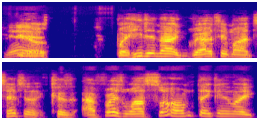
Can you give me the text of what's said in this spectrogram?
Yeah, You know, but he did not gravitate my attention because at first when I saw him, I'm thinking like,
